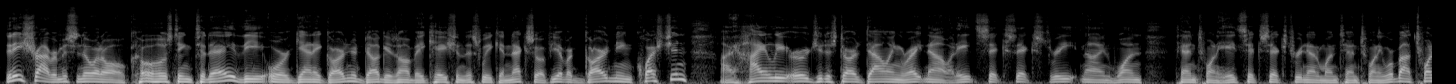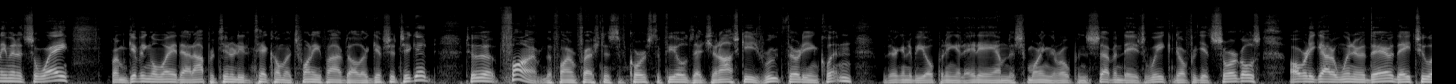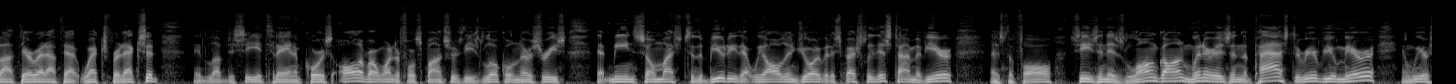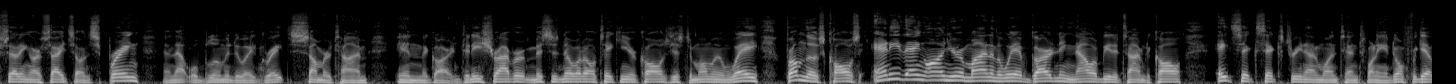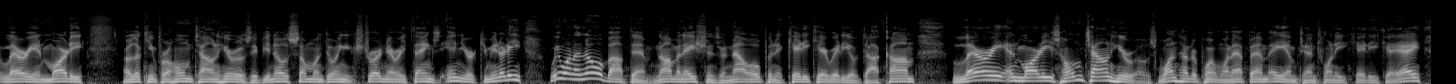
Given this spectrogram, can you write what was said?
Denise Schreiber, Mrs. Know It All, co hosting today, The Organic Gardener. Doug is on vacation this week and next. So if you have a gardening question, I highly urge you to start dialing right now at 866 391 1020. 866 391 1020. We're about 20 minutes away from giving away that opportunity to take home a $25 gift certificate to the farm. The farm freshness, of course, the fields at Janoski's, Route 30 in Clinton. They're going to be opening at 8 a.m. this morning. They're open seven days a week. Don't forget Soergel's. Already got a winner there. They too out there right off that Wexford exit. They'd love to see you today. And of course, all of our wonderful sponsors, these local nurseries that mean so much to the beauty that we all enjoy, but especially this time of year as the fall season is long gone. Winter is in the past, the rearview mirror, and we are setting our sights on spring, and that will bloom into a great summertime in the garden. Denise Schreiber, Mrs. Know It All, taking your calls just a moment away from those calls. Anything on your mind in the way of gardening, now would be the time to call 866 391 1020. And don't forget, Larry and Marty are looking for hometown heroes. If you know someone doing extraordinary things in your community, we want to know about them. Nominations are now open at kdkradio.com. Larry and Marty's Hometown Heroes, 100.1 FM, AM 1020 KDKA.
